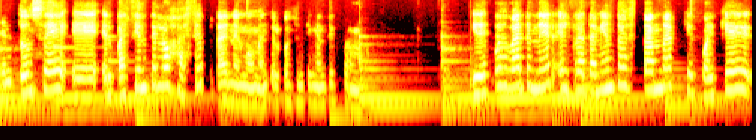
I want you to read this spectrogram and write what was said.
Entonces, eh, el paciente los acepta en el momento del consentimiento informado. Y después va a tener el tratamiento estándar que, cualquier,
